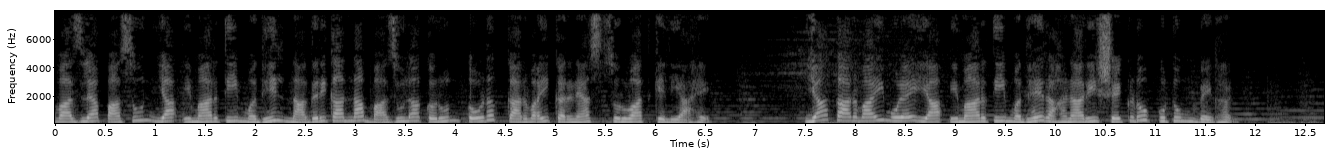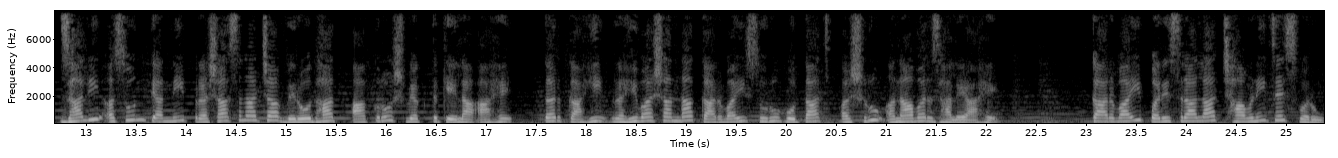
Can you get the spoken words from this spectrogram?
वाजल्यापासून या इमारतीमधील नागरिकांना बाजूला करून तोडक कारवाई करण्यास सुरुवात केली आहे. या कारवाईमुळे या इमारतीमध्ये राहणारी शेकडो कुटुंब बेघर झाली असून त्यांनी प्रशासनाच्या विरोधात आक्रोश व्यक्त केला आहे तर काही रहिवाशांना कारवाई सुरू होताच अश्रू अनावर झाले आहे. कारवाई परिसराला छावणीचे स्वरूप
